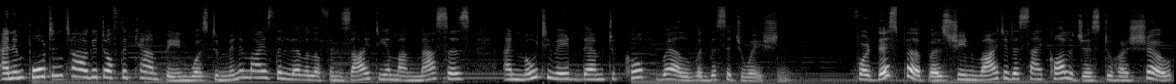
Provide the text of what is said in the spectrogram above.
An important target of the campaign was to minimize the level of anxiety among masses and motivate them to cope well with the situation. For this purpose, she invited a psychologist to her show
